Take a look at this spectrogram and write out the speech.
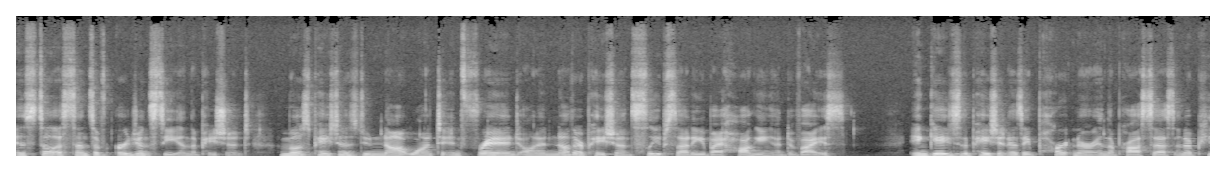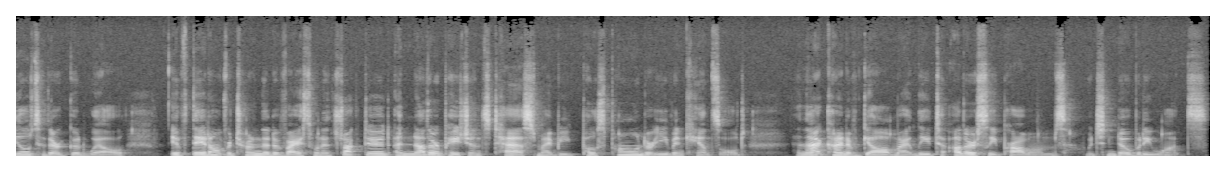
instill a sense of urgency in the patient. Most patients do not want to infringe on another patient's sleep study by hogging a device. Engage the patient as a partner in the process and appeal to their goodwill. If they don't return the device when instructed, another patient's test might be postponed or even canceled. And that kind of guilt might lead to other sleep problems, which nobody wants.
